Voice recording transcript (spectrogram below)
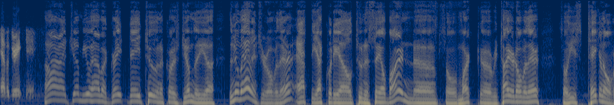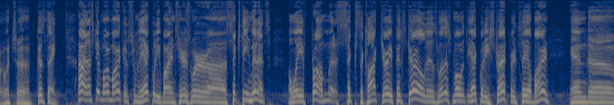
Have a great day. All right, Jim, you have a great day too. And of course, Jim, the uh, the new manager over there at the Equity Altoona Sale Barn. Uh, so Mark uh, retired over there, so he's taken over, which a uh, good thing. All right, let's get more markets from the Equity Barns here as we're uh, 16 minutes away from 6 o'clock. Jerry Fitzgerald is with us, more at the Equity Stratford Sale Barn. And uh,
